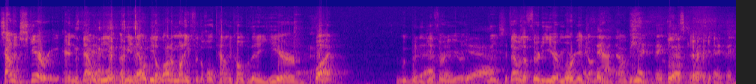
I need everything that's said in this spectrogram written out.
sounded scary, and that would be, I mean, that would be a lot of money for the whole town to come up within a year, but we wouldn't be a thirty-year yeah. lease. If that was a thirty-year mortgage I on think- that, that would be I a think little that's what, I think,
